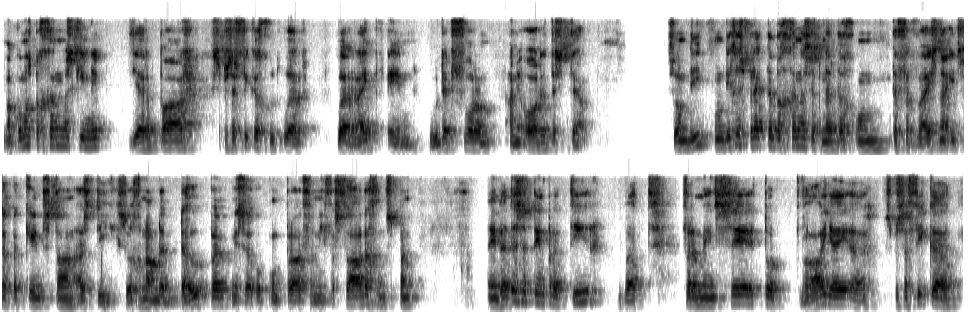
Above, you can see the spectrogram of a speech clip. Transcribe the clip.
Maar kom ons begin miskien net deur 'n paar spesifieke goed oor oor ryp en hoe dit vorm aan die orde te stel. So om die om die gesprek te begin is dit nuttig om te verwys na iets wat bekend staan as die sogenaamde doupunt. Mense sou ook kon praat van die versadigingspunt. En dit is 'n temperatuur wat vir 'n mens sê tot waar jy 'n spesifieke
